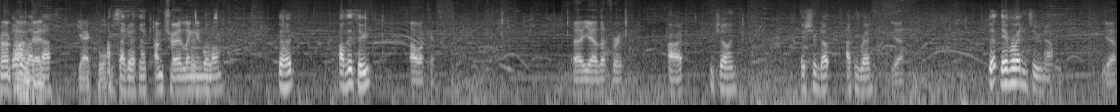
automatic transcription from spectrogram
Oh, Oh, I'm that dead. path. Yeah, cool. I'm second, I think. I'm trailing in one. Go ahead. Are they three? Oh, okay. Uh, yeah, they're three. Alright. I'm chilling. They streamed up. I can red. Yeah, They they have a red and two now. yeah.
